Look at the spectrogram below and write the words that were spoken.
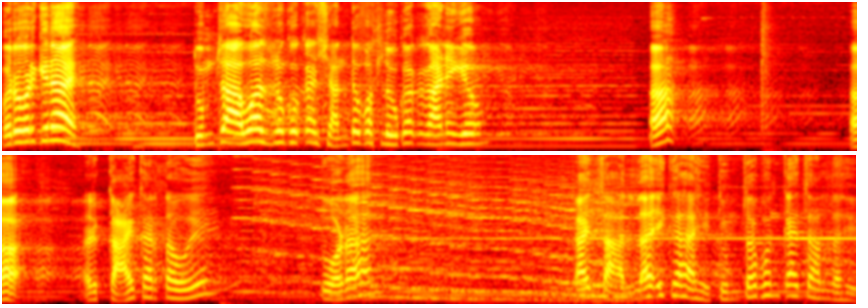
बरोबर की नाही? तुमचा आवाज नको काय शांत बसलो का गाणी घेऊ हा हा अरे काय करता होय तोडा? काय चाललाय काय? तुमचा पण काय चाललाय?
